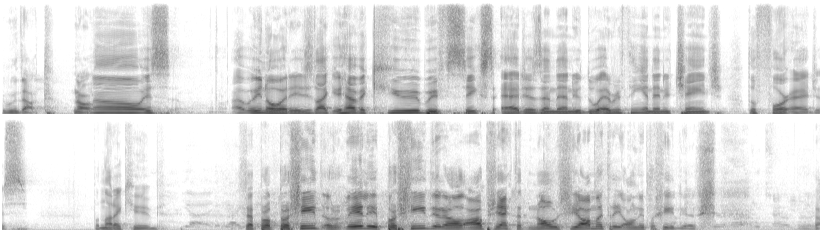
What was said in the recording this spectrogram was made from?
Without no. No, it's uh, we know what it is. It's like you have a cube with six edges, and then you do everything, and then you change the four edges, but not a cube. It's a pro- proceed, really procedural object that no geometry, only procedures. So,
